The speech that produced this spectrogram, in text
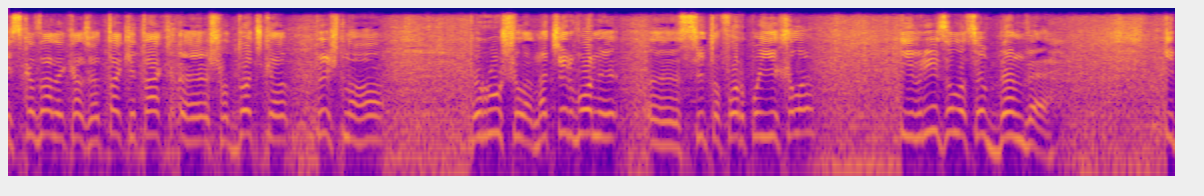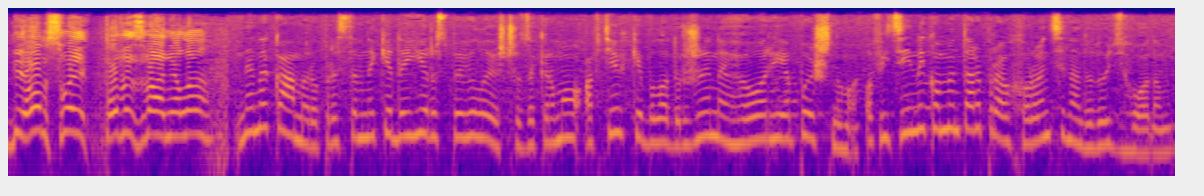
і сказали, каже, так і так, е, що дочка пишного порушила на червоний е, світофор поїхала і врізалася в БМВ. І бігом своїх повизванила. Не на камеру представники ДАІ розповіли, що за кермом автівки була дружина Георгія Пишного. Офіційний коментар правоохоронці нададуть згодом.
